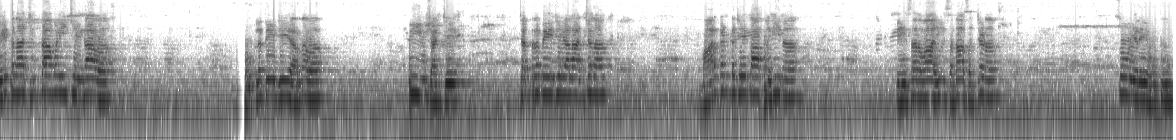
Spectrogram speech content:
चेतना चिंतामणीचे गाव. भोगलते जे अर्णव. पियुषांचे. चंद्रमेजे अलांछना मार्कंड जे तापहीन. ते सर्वाही सदा सज्जन. सोयरे होतू.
